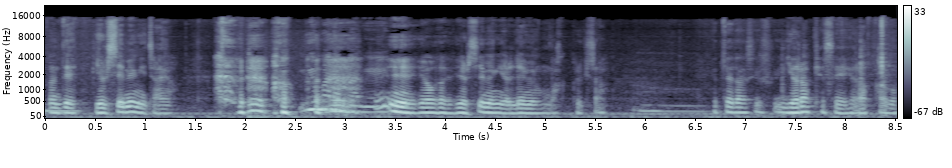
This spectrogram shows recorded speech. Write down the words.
그런데 13명이 자요. 유만한 방에. 예, 여 13명, 14명 막 그렇게 자. 그때 당시 열악했어요. 열악하고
